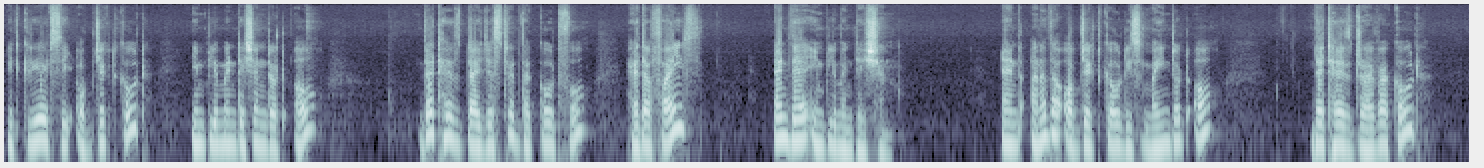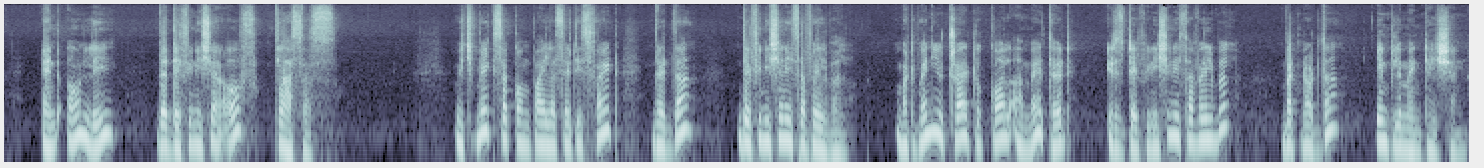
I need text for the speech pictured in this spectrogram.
it creates the object code implementation.o that has digested the code for header files and their implementation. And another object code is main.o that has driver code and only the definition of classes, which makes a compiler satisfied that the definition is available. But when you try to call a method, its definition is available, but not the implementation,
